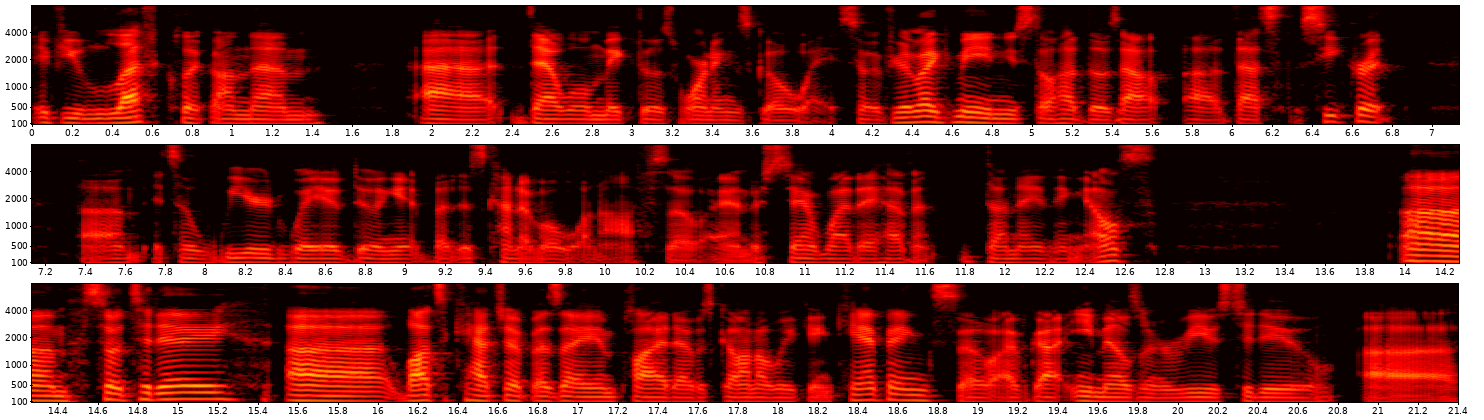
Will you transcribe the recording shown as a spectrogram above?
if you left click on them uh, that will make those warnings go away. So if you're like me and you still have those out uh, that's the secret. Um, it's a weird way of doing it but it's kind of a one-off. So i understand why they haven't done anything else um, so today, uh, lots of catch up. As I implied, I was gone all weekend camping, so I've got emails and reviews to do. Uh,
